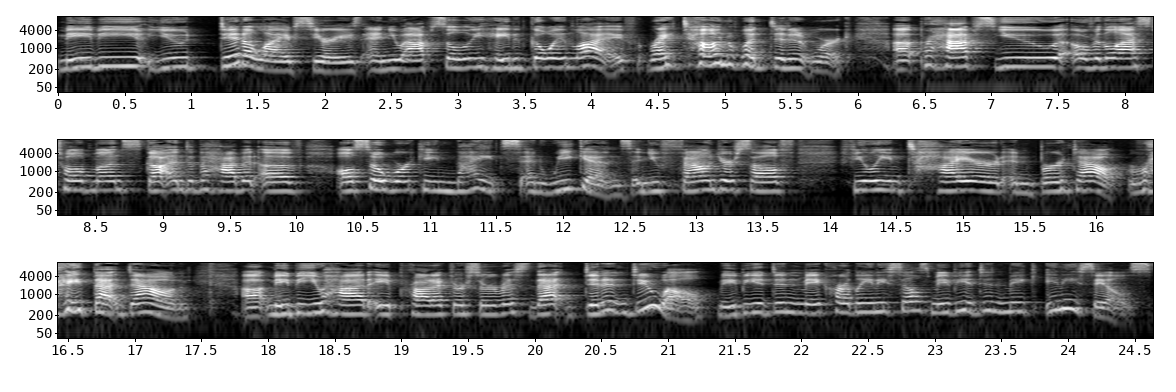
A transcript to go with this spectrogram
Maybe you did a live series and you absolutely hated going live. Write down what didn't work. Uh, perhaps you, over the last 12 months, got into the habit of also working nights and weekends and you found yourself feeling tired and burnt out. Write that down. Uh, maybe you had a product or service that didn't do well. Maybe it didn't make hardly any sales. Maybe it didn't make any sales.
